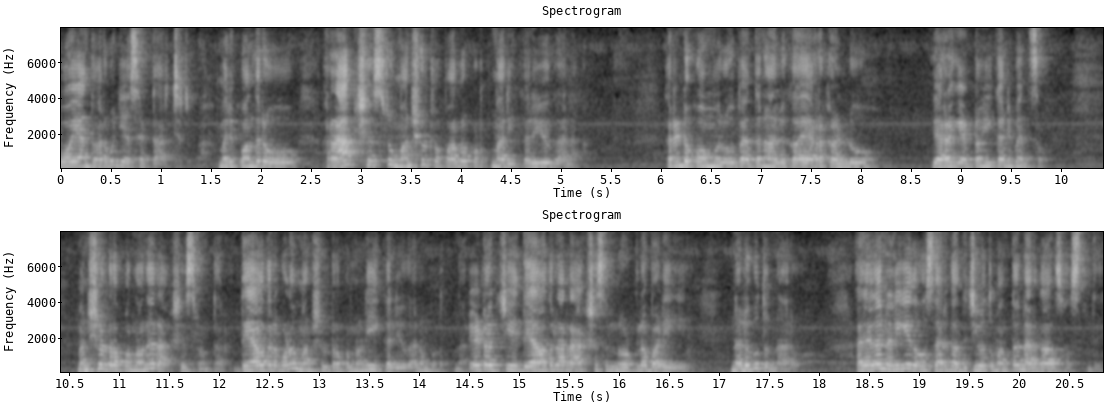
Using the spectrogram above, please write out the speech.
పోయేంత వరకు చేసే టార్చర్. మరి కొందరు రాక్షసులు మనుషుల రూపాల్లో పుడుతున్నారు ఈ కలియుగాన. రెండు కొమ్ములు పెద్ద నాలుక ఎర్రకళ్ళు ఎర్రగెడ్డం ఈ కనిపించవు. మనుషుల రూపంలోనే రాక్షసులు ఉంటారు. దేవతలు కూడా మనుషుల రూపంలోనే ఈ కలియుగానం పుడుతున్నారు. ఏటొచ్చి దేవతల రాక్షసుల నోట్లో పడి నలుగుతున్నారు. అదేదో నలిగేది ఒకసారి అది జీవితం అంతా నలగాల్సి వస్తుంది.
